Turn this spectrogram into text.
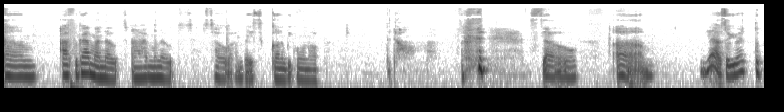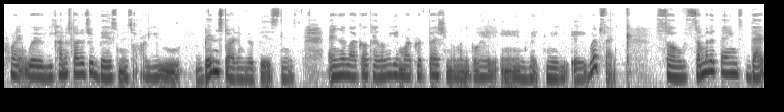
um I forgot my notes. I don't have my notes. So I'm basically gonna be going off the dome. so um yeah, so you're at the point where you kind of started your business or you been starting your business and you're like, okay, let me get more professional. Let me go ahead and make me a website. So some of the things that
